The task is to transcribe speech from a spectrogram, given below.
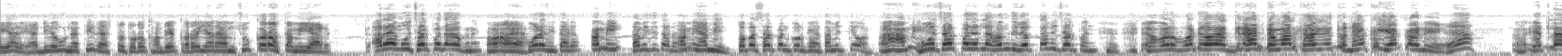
યાર હેડ એવું નથી રસ્તો થોડો ખંભે કરો યાર આમ શું કરો તમે યાર? અરે હું સરપંચ આવ્યો ને. કોણે જીતાડ્યો? અમી. તમે જીતાડ્યો? અમી અમી. તો પછી સરપંચ કોણ કહે તમે જ કેવો હા અમી. હું સરપંચ એટલે સમજી લો તમે સરપંચ. પણ મોટો હવે ગ્રાન્ટ તમારે ખાવી હોય તો ના ખાઈ શકો ને. હે? એટલે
